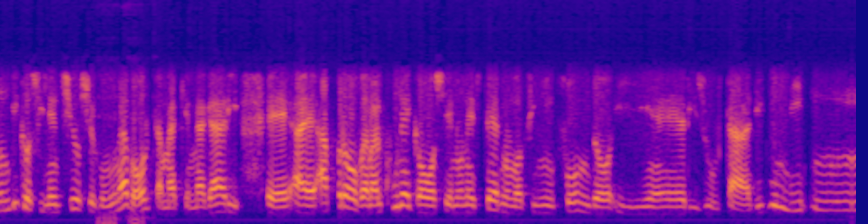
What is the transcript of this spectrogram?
non dico silenziose come una volta, ma che magari eh, approvano alcune cose e non esternano fino in fondo i eh, risultati. Quindi mh, mm,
